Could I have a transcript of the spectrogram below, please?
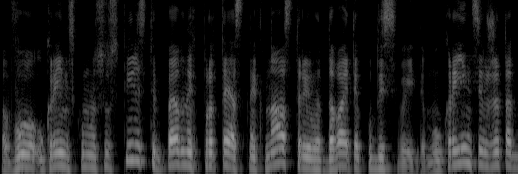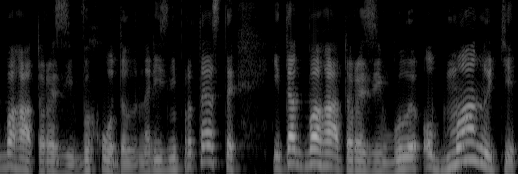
в українському суспільстві певних протестних настроїв. Давайте кудись вийдемо. Українці вже так багато разів виходили на різні протести, і так багато разів були обмануті,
